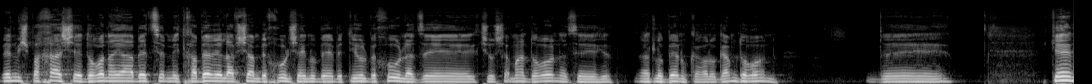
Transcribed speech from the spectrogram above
בן משפחה שדורון היה בעצם מתחבר אליו שם בחו"ל, שהיינו בטיול בחו"ל, אז אה, כשהוא שמע על דורון, אז אה, נולד לו בן, הוא קרא לו גם דורון. וכן.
